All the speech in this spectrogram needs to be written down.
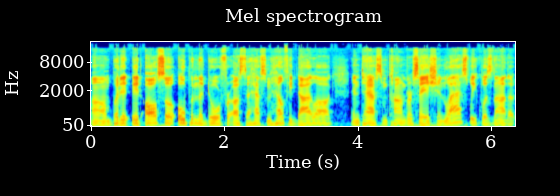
um, but it, it also opened the door for us to have some healthy dialogue and to have some conversation last week was not a,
